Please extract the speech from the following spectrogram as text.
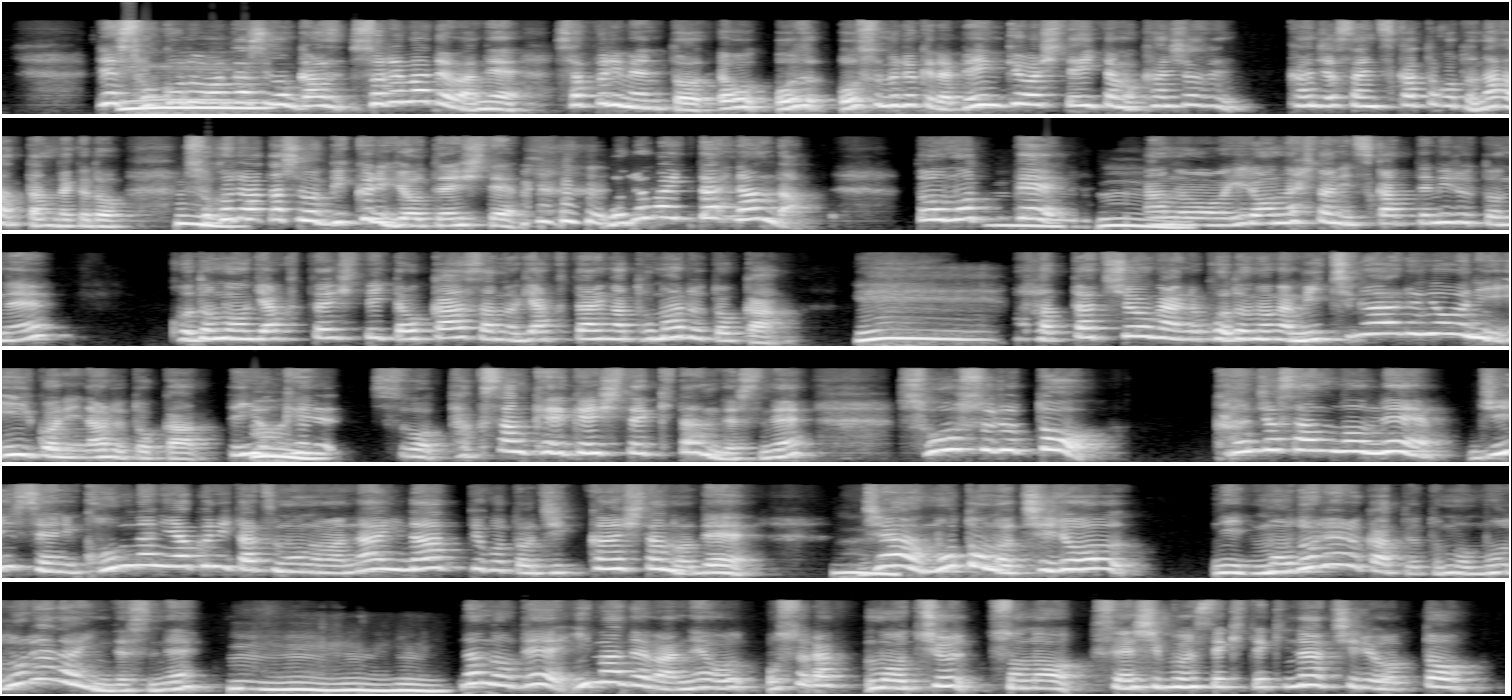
で、そこの私もが、それまではね、サプリメントをお勧めるけど勉強はしていても患者患者さんに使ったことなかったんだけど、うん、そこで私もびっくり仰天して、これは一体何だ？と思って、うんうん、あの、いろんな人に使ってみるとね、子供を虐待していたお母さんの虐待が止まるとか、えー、発達障害の子供が見違えるようにいい子になるとかっていうケースをたくさん経験してきたんですね。はい、そうすると、患者さんのね、人生にこんなに役に立つものはないなっていうことを実感したので、うん、じゃあ元の治療に戻れるかっていうともう戻れないんですね。うんうんうんうん、なので、今ではね、おおそらくもう中、その精子分析的な治療と、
